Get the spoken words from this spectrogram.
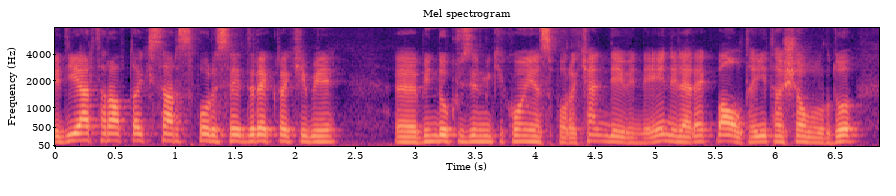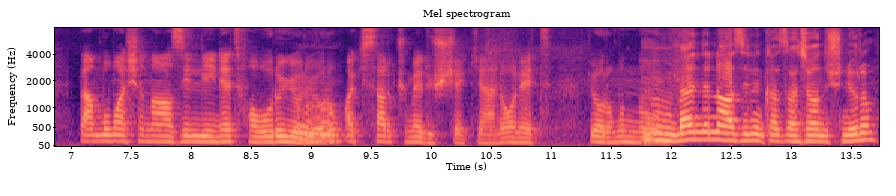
E diğer tarafta Akisar Spor ise direkt rakibi e, 1922 Konya Spor'a kendi evinde yenilerek baltayı taşa vurdu. Ben bu maçta Nazilli'yi net favori görüyorum. Akisar küme düşecek yani o net. Yorumun ne olur? Ben de Nazilli'nin kazanacağını düşünüyorum.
